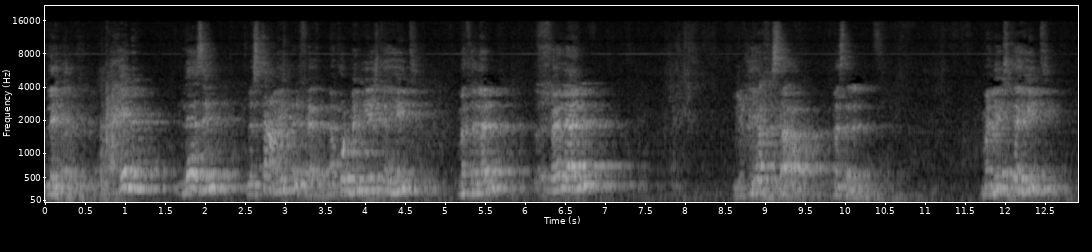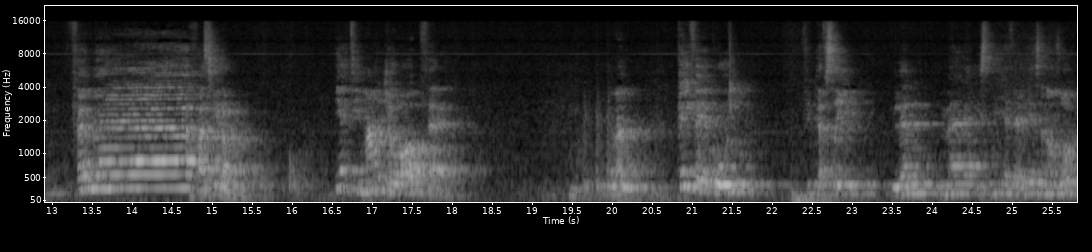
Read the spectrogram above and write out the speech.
لا يوجد أحيانا لازم نستعمل الفاء نقول من يجتهد مثلا فلن يخسر. مثلا من يجتهد فما خسر. يأتي مع الجواب فاء تمام؟ كيف يكون في التفصيل؟ لن ما اسمية فعلية سننظر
